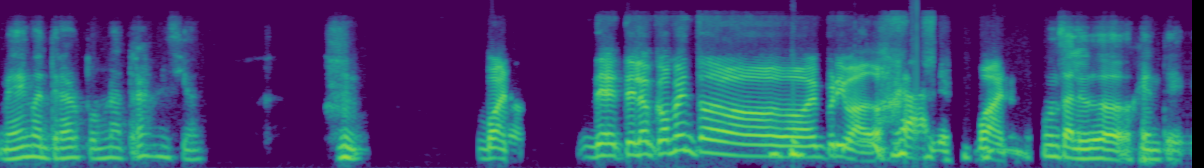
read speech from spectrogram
Me vengo a enterar por una transmisión. Bueno, de- te lo comento en privado. Dale. Bueno, Un saludo, gente.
